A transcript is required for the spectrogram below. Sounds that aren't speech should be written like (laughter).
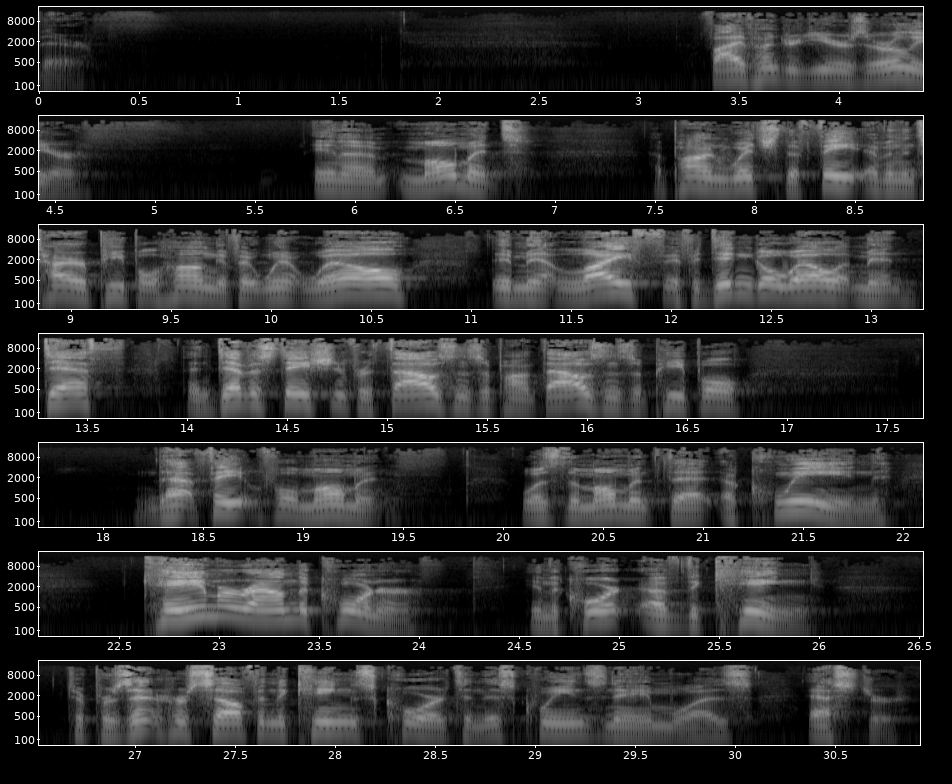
there. 500 years earlier, in a moment upon which the fate of an entire people hung, if it went well, it meant life. If it didn't go well, it meant death and devastation for thousands upon thousands of people. That fateful moment was the moment that a queen came around the corner in the court of the king to present herself in the king's court, and this queen's name was Esther.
